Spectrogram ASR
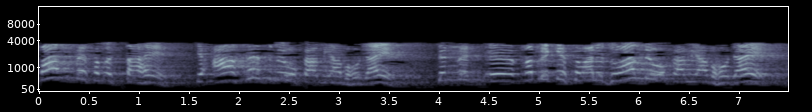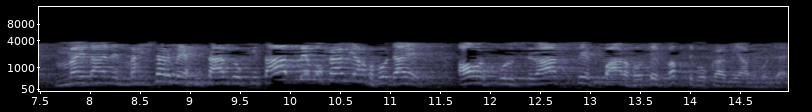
بات میں سمجھتا ہے کہ آخرت میں وہ کامیاب ہو جائے، جنت قبر کے سوال و جواب میں وہ کامیاب ہو جائے۔ میدان محشر میں حساب و کتاب میں وہ کامیاب ہو جائے اور پرسرات سے پار ہوتے وقت وہ کامیاب ہو جائے۔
